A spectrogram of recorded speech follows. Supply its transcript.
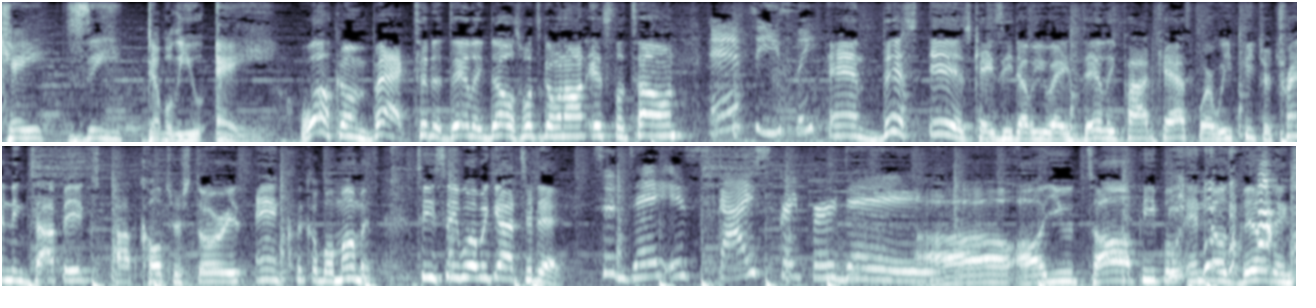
KZWA. Welcome back to the Daily Dose. What's going on? It's Latone. And TC. And this is KZWA's daily podcast where we feature trending topics, pop culture stories, and clickable moments. TC, what we got today? Today is Skyscraper Day. Oh, all you tall people in those buildings,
